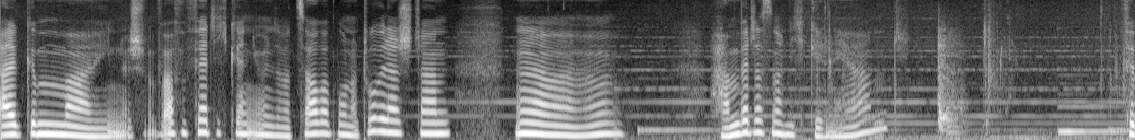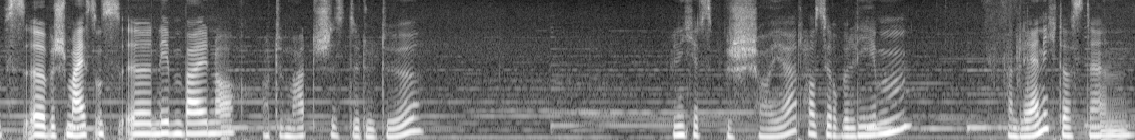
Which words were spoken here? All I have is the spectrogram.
Allgemeine Waffenfertigkeiten, Zauberbogen, Naturwiderstand. Haben wir das noch nicht gelernt? Fips äh, beschmeißt uns äh, nebenbei noch. Automatisches Dödödö. Bin ich jetzt bescheuert? Haustiere beleben? Wann lerne ich das denn?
